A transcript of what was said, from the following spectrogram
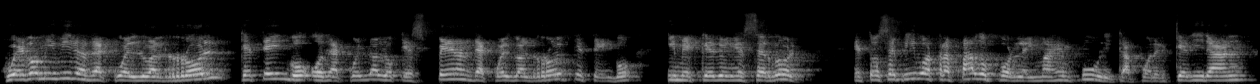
juego mi vida de acuerdo al rol que tengo o de acuerdo a lo que esperan, de acuerdo al rol que tengo y me quedo en ese rol. Entonces vivo atrapado por la imagen pública, por el qué dirán,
